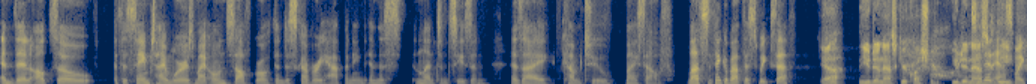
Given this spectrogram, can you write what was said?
And then also at the same time, where is my own self growth and discovery happening in this Lenten season as I come to myself? Lots to think about this week, Seth. Yeah. You didn't ask your question. No, you didn't, ask, didn't the ask my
